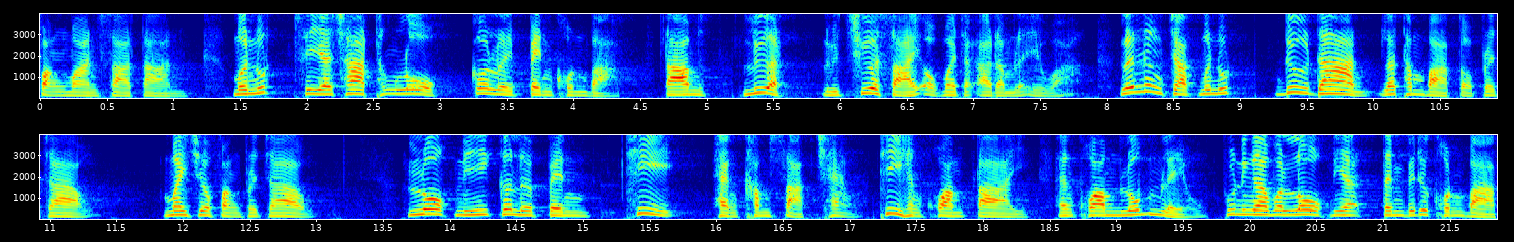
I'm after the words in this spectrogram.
ฟังมารซาตาน มนุษยชาติทั้งโลกก็เลยเป็นคนบาป ตามเลือดหรือเชื่อสายออกมาจากอาดัมและเอวา และเนื่องจากมนุษย์ดื้อด้านและทำบาปต่อพระเจ้า ไม่เชื่อฟังพระเจ้า โลกนี้ก็เลยเป็นที่แห่งคำสาปแช่ง ที่แห่งความตาย แห่งความล้มเหลว พูดง่ายๆว่าโลกเนี่ยเต็มไปด้วยคนบาป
